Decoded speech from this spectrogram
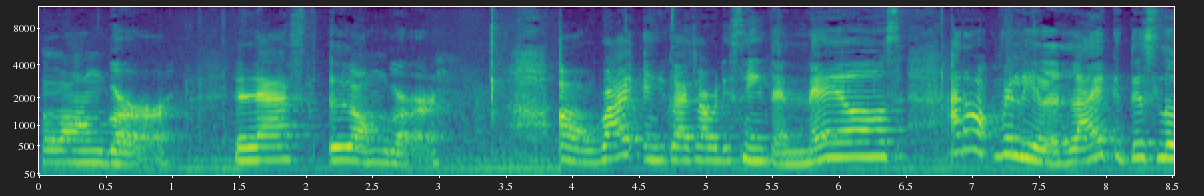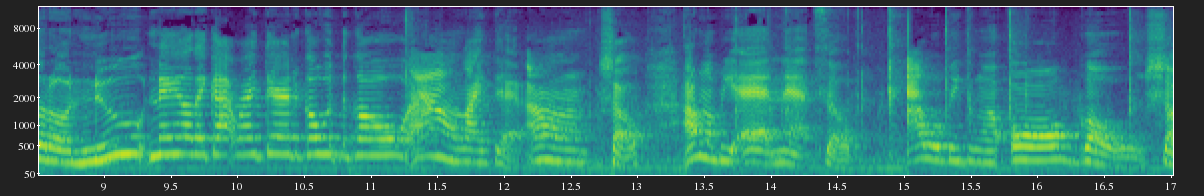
longer. Lasts longer all right and you guys already seen the nails. I don't really like this little nude nail they got right there to go with the gold. I don't like that. I don't so i won't be adding that. So i will be doing all gold. So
